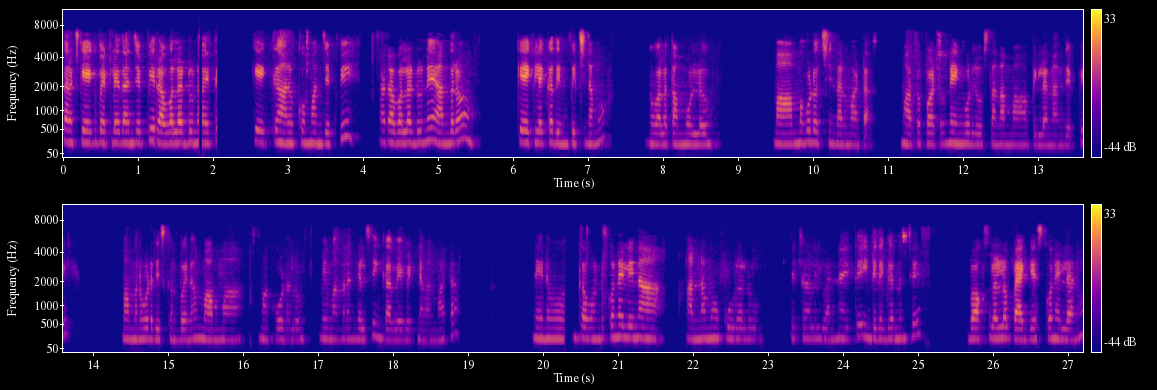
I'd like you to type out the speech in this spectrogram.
తనకు కేక్ పెట్టలేదని చెప్పి రవ్వ లడ్డూను అయితే కేక్ అనుకోమని చెప్పి ఆ రవ్వ లడ్డునే అందరం కేక్ లెక్క తినిపించినాము. వాళ్ళ తమ్ముళ్ళు మా అమ్మ కూడా వచ్చిందనమాట మాతో పాటు నేను కూడా చూస్తానమ్మా పిల్లని అని చెప్పి. మా అమ్మను కూడా తీసుకొని పోయినాం. మా అమ్మ మా కోడలు మేమందరం కలిసి ఇంకా అవే పెట్టినాం అనమాట నేను ఇంకా వండుకొని వెళ్ళిన అన్నము కూరలు చిత్రాలు ఇవన్నీ అయితే ఇంటి దగ్గర నుంచే బాక్సులలో ప్యాక్ చేసుకొని వెళ్ళాను.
